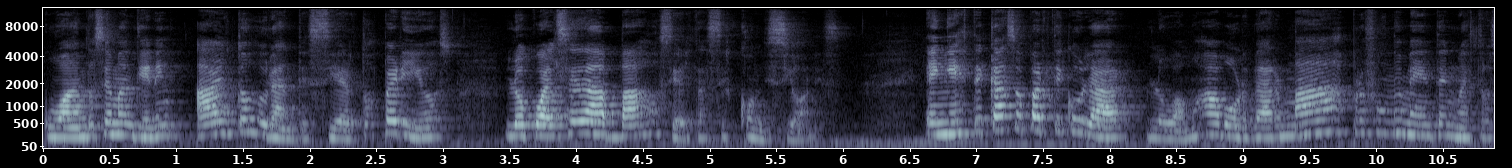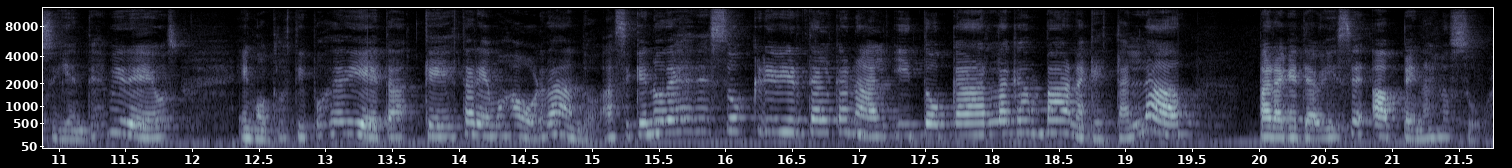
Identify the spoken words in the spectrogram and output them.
cuando se mantienen altos durante ciertos periodos, lo cual se da bajo ciertas condiciones. En este caso particular lo vamos a abordar más profundamente en nuestros siguientes videos en otros tipos de dieta que estaremos abordando. Así que no dejes de suscribirte al canal y tocar la campana que está al lado para que te avise apenas lo suba.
